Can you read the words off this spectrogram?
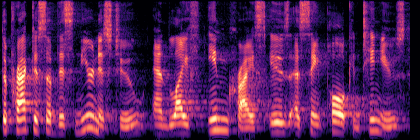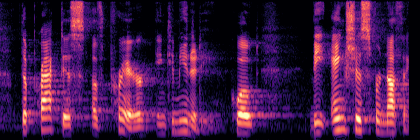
The practice of this nearness to and life in Christ is, as St. Paul continues, the practice of prayer in community. Quote, Be anxious for nothing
